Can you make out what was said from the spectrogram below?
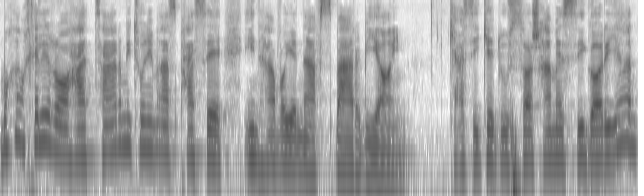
ما هم خیلی راحت تر می‌تونیم از پس این هوای نفس بر بیایم. کسی که دوستاش همه سیگاریان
